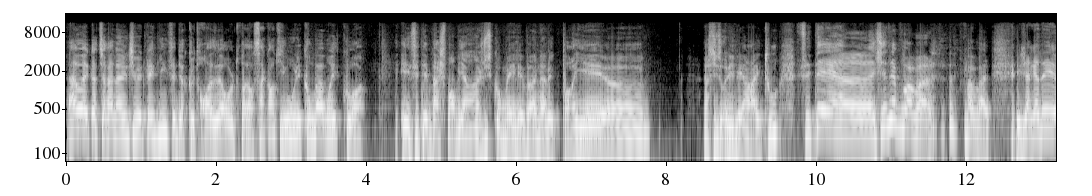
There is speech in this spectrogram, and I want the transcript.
Ah ouais, quand tu regardes un Ultimate Fighting, ça dure que 3h ou 3h50, il dit où? Les combats vont être courts. Et c'était vachement bien, hein, jusqu'au May 11 avec Poirier, euh, versus Oliveira et tout. C'était euh, pas mal, pas mal. Et j'ai regardé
